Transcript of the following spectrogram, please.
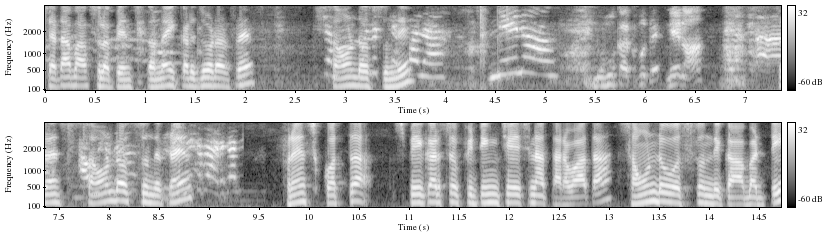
సెటా బాక్స్లో పెంచుతున్నాయి ఇక్కడ చూడండి ఫ్రెండ్స్. సౌండ్ వస్తుంది. ఫ్రెండ్స్ సౌండ్ వస్తుంది ఫ్రెండ్స్. ఫ్రెండ్స్ కొత్త స్పీకర్స్ ఫిట్టింగ్ చేసిన తర్వాత సౌండ్ వస్తుంది కాబట్టి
